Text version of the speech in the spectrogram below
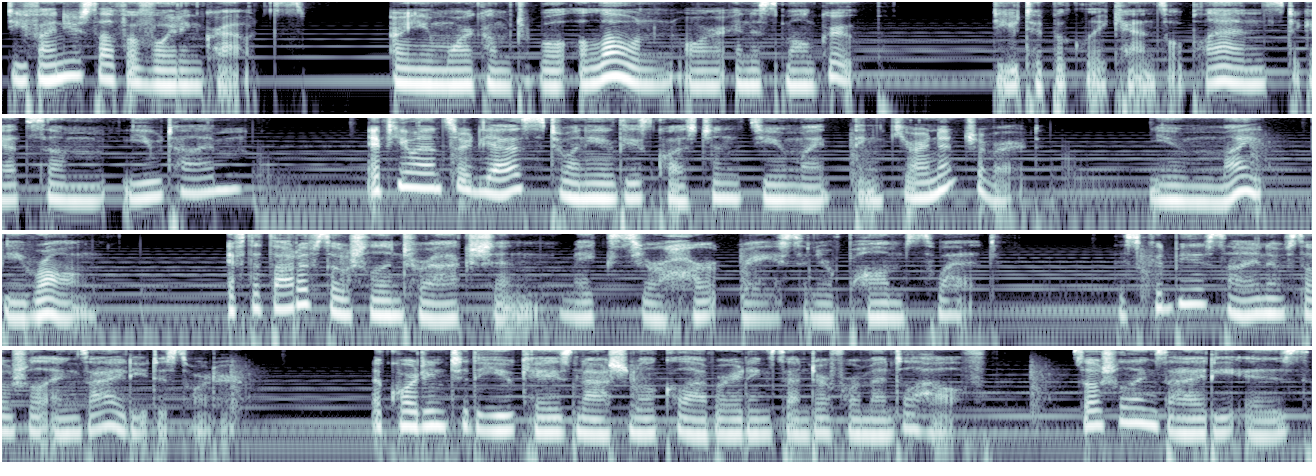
Do you find yourself avoiding crowds? Are you more comfortable alone or in a small group? Do you typically cancel plans to get some you time? If you answered yes to any of these questions, you might think you're an introvert. You might be wrong. If the thought of social interaction makes your heart race and your palms sweat, this could be a sign of social anxiety disorder. According to the UK's National Collaborating Centre for Mental Health, social anxiety is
